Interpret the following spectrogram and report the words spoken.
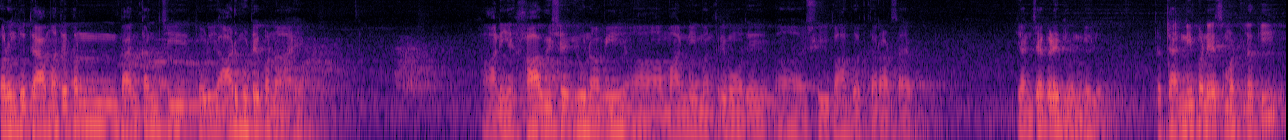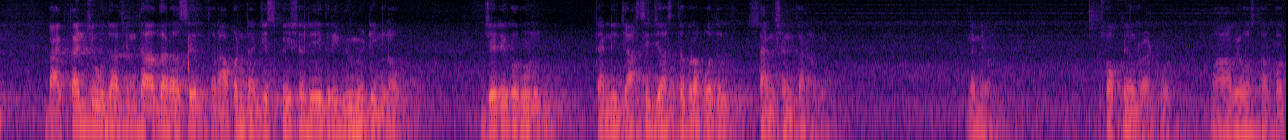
परंतु त्यामध्ये पण बँकांची थोडी आडमुठेपणा आहे. आणि हा विषय घेऊन आम्ही माननीय मंत्री महोदय श्री भागवत कराड साहेब यांच्याकडे घेऊन गेलो. तर त्यांनी पण हेच म्हटलं की बँकांची उदासीनता अगर असेल तर आपण त्यांची स्पेशली एक रिव्ह्यू मिटिंग लावू. जेणेकरून त्यांनी जास्तीत जास्त प्रपोजल सँक्शन करावे. धन्यवाद. स्वप्नील राठोड महाव्यवस्थापक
